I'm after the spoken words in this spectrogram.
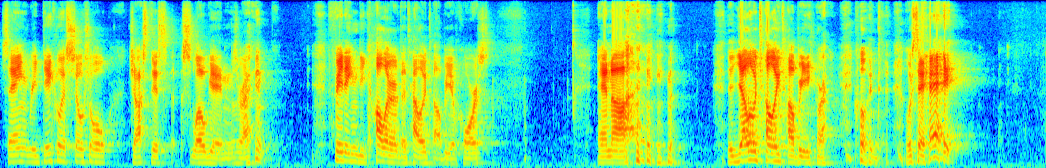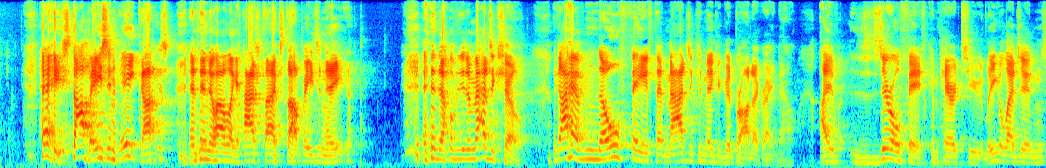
saying ridiculous social justice slogans, right? fitting the color of the Teletubby, of course. And uh, the yellow Teletubby right, would, would say, hey, hey, stop Asian hate, guys. And then they'll have like a hashtag stop Asian hate. And that'll be the Magic Show. Like, I have no faith that Magic can make a good product right now. I have zero faith compared to League of Legends,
